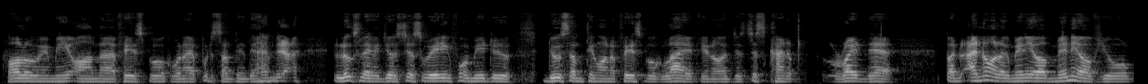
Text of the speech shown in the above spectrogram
following me on uh, Facebook when I put something there. And it looks like just just waiting for me to do something on a Facebook Live, you know, just just kind of right there. But I know like many of many of you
